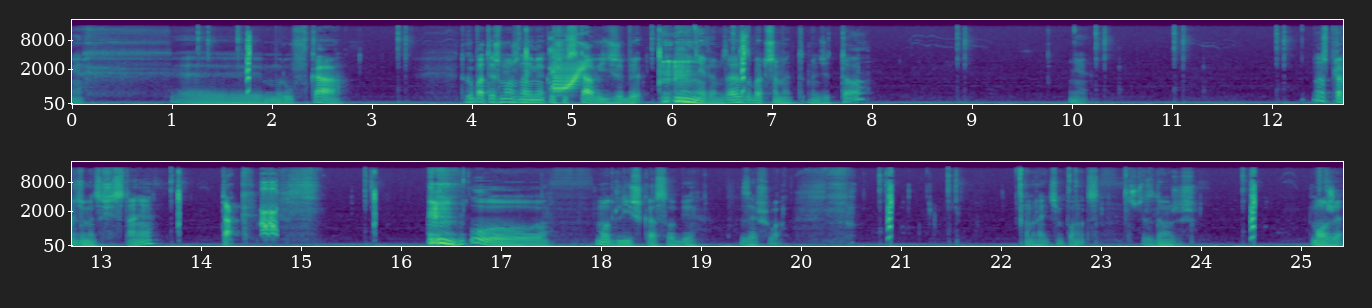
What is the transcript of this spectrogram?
Ech, yy, mrówka. Tu chyba też można im jakoś ustawić, żeby... nie wiem, zaraz zobaczymy. To będzie to? Nie. No, sprawdzimy, co się stanie. Tak. Uuu, modliszka sobie zeszła. Dobra, idź pomóc. Jeszcze zdążysz. Może.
